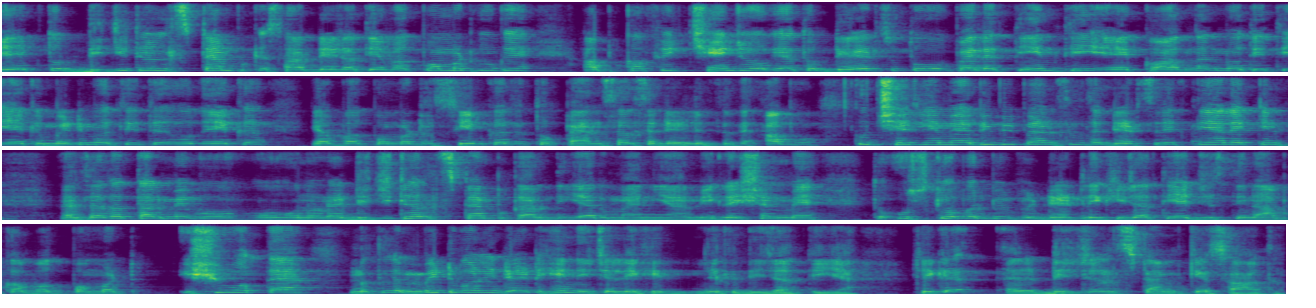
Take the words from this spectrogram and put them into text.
एक तो डिजिटल स्टैंप के साथ डेट आती है वर्क परमिट क्योंकि अब काफ़ी चेंज हो गया तो डेट्स तो पहले तीन थी, एक कॉर्नर में होती थी, एक मिड में होती थी, और एक जब वर्क परमिट रिसीव करते तो पेंसिल से डेट लिखते थे। अब कुछ एरिया में अभी भी पेंसिल से डेट्स लिखते हैं, लेकिन ज़्यादातर में वो उन्होंने डिजिटल स्टैंप कर दिया रोमानिया इमिग्रेशन में तो उसके ऊपर भी फिर डेट लिखी जाती है, जिस दिन आपका वर्क परमिट इशू होता है मतलब मिड वाली डेट ही नीचे लिखी, लिख दी जाती है, ठीक है डिजिटल स्टैंप के साथ।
